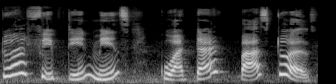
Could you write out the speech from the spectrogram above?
12.15 means quarter past 12.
